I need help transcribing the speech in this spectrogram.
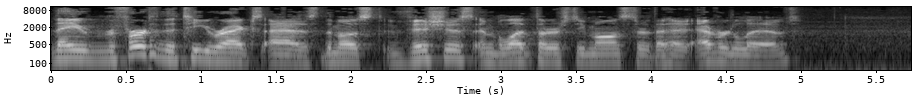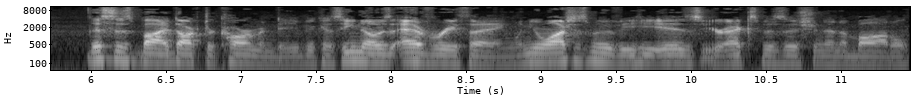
they refer to the T Rex as the most vicious and bloodthirsty monster that had ever lived. This is by Dr. Carmody because he knows everything. When you watch this movie, he is your exposition in a bottle.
